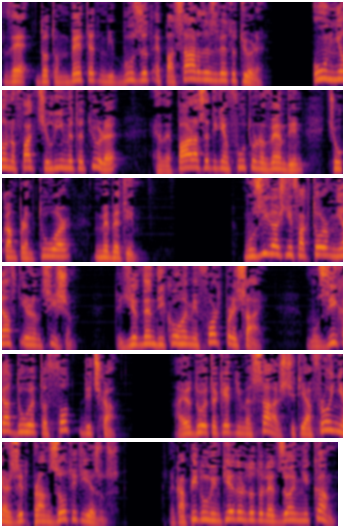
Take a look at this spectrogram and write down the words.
dhe do të mbetet mbi buzët e pasardhësve të tyre. Unë njoh në fakt qëllimet e tyre edhe para se t'i kem futur në vendin që u kam premtuar me betim. Muzika është një faktor mjaft i rëndësishëm. Të gjithë ne ndikohemi fort prej saj. Muzika duhet të thotë diçka. Ajo duhet të ketë një mesazh që t'i afrojë njerëzit pranë Zotit Jezus. Në kapitullin tjetër do të lexojmë një këngë.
